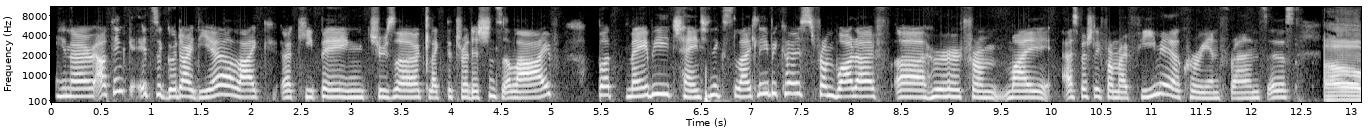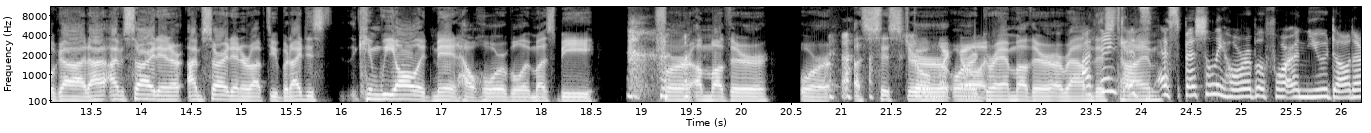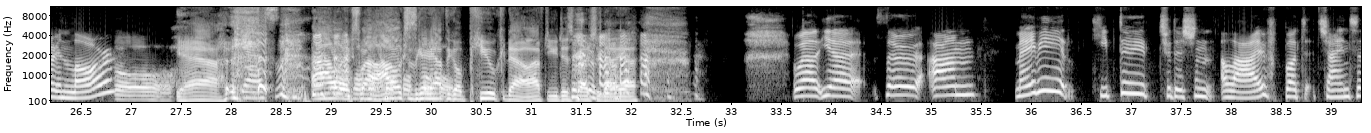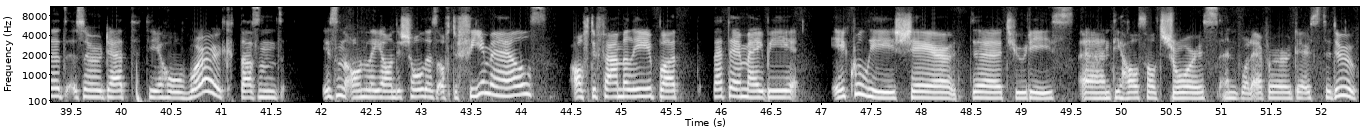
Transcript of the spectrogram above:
You know, I think it's a good idea, like uh, keeping Chuseok, like the traditions alive, but maybe changing it slightly because from what I've uh, heard from my, especially from my female Korean friends, is Oh God, I, I'm sorry to inter- I'm sorry to interrupt you, but I just can we all admit how horrible it must be for a mother or a sister Oh my or a grandmother around I this think time. it's especially horrible for a new daughter-in-law. Oh, yeah. Yes. Alex, wow, Alex is gonna have to go puke now after you just mentioned that. Yeah. well, yeah. So um, maybe keep the tradition alive, but change it so that the whole work doesn't isn't only on the shoulders of the females of the family, but that they maybe equally share the duties and the household chores and whatever there's to do.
